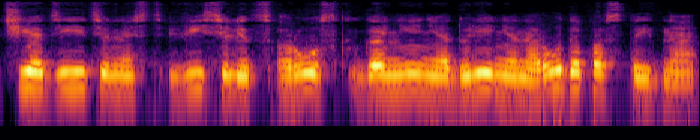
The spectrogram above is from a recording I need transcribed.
чья деятельность, виселиц, роск, гонение, одурение народа постыдна.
